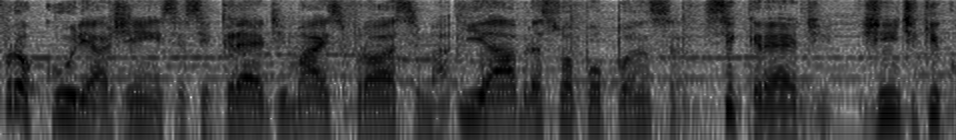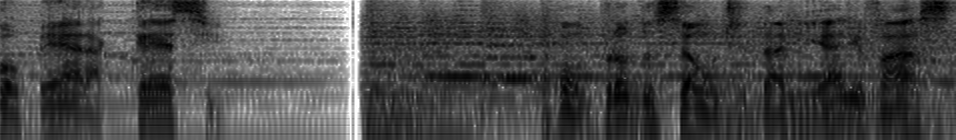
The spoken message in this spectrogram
Procure a agência Sicredi mais próxima e abra sua poupança. Sicredi, gente que coopera cresce. Com produção de Daniele Vaz,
